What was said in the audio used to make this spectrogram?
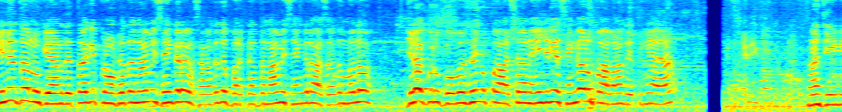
ਕਿਹਨੇ ਤੁਹਾਨੂੰ ਗਿਆਨ ਦਿੱਤਾ ਕਿ ਪਰੌਂਠੇ ਦਾ ਨਾਮ ਵੀ ਸਿੰਘ ਰੱਖ ਸਕਦੇ ਤੇ ਬਰਗਰ ਦਾ ਨਾਮ ਵੀ ਸਿੰਘ ਰੱਖ ਸਕਦੇ, ਮਤਲਬ ਜਿਹੜਾ ਗੁਰੂ ਗੋਬਿੰਦ ਸਿੰਘ ਪਾਤਸ਼ਾਹ ਨੇ ਜਿਹੜੀਆਂ ਸਿੰਘਾਂ ਨੂੰ ਪਾਵਰਾਂ ਦਿੱਤੀਆਂ ਆ। ਹਾਂਜੀ।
